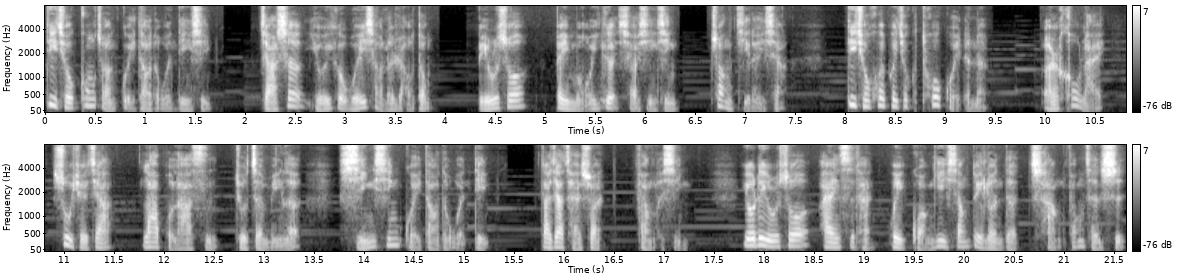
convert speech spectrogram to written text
地球公转轨道的稳定性。假设有一个微小的扰动，比如说被某一个小行星撞击了一下，地球会不会就脱轨了呢？而后来，数学家拉普拉斯就证明了行星轨道的稳定，大家才算。放了心。又例如说，爱因斯坦为广义相对论的场方程式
